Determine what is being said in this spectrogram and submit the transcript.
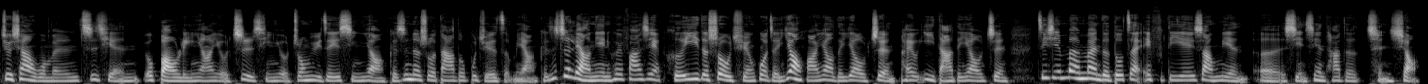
就像我们之前有宝林啊、有智勤、有中裕这些新药，可是那时候大家都不觉得怎么样。可是这两年你会发现，合一的授权或者药华药的药证，还有益达的药证，这些慢慢的都在 FDA 上面呃显现它的成效。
